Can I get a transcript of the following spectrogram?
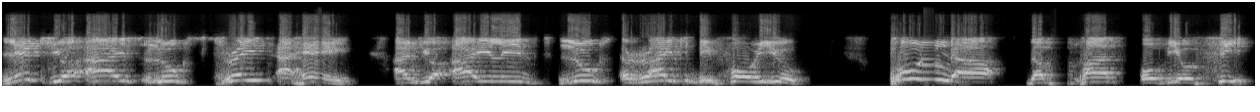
Let your eyes look straight ahead, and your eyelids look right before you ponder the path of your feet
